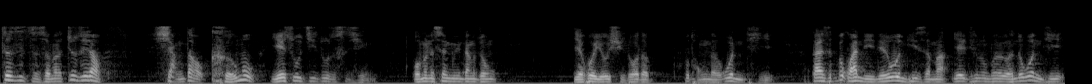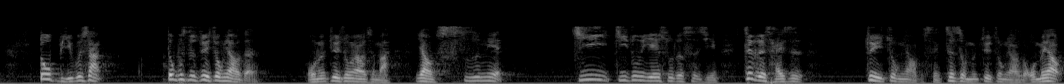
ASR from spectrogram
这是指什么？就是要想到渴慕耶稣基督的事情。我们的生命当中也会有许多的不同的问题，但是不管你的问题是什么，也听众朋友很多问题都比不上，都不是最重要的。我们最重要什么？要思念基基督耶稣的事情，这个才是。最重要的事情，这是我们最重要的。我们要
